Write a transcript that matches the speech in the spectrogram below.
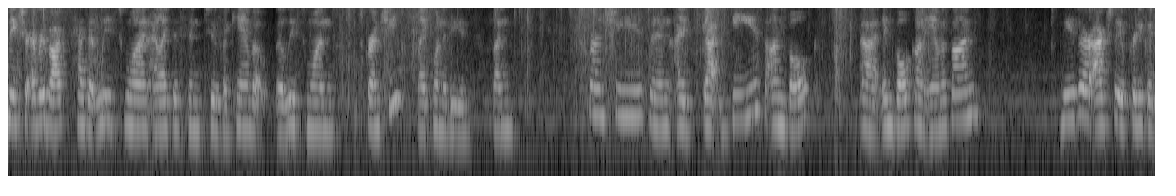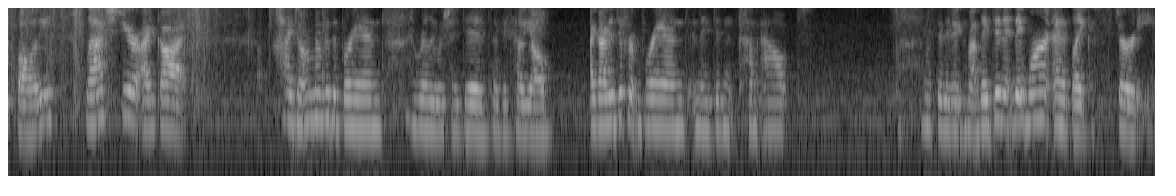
make sure every box has at least one, I like to send two if I can, but at least one scrunchie, like one of these fun scrunchies. And I got these on bulk uh, in bulk on Amazon. These are actually a pretty good quality. Last year I got, I don't remember the brand. I really wish I did so I could tell y'all. I got a different brand and they didn't come out. I want to say they didn't come out. They didn't, they weren't as like sturdy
